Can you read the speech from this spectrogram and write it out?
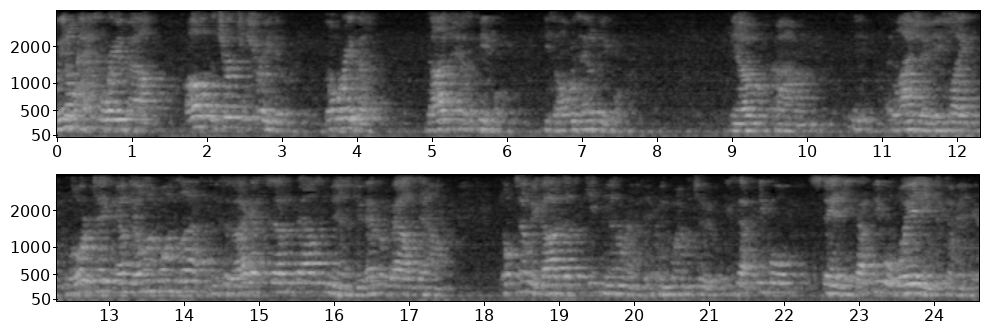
We don't have to worry about, oh, the church is shrinking. Don't worry about it. God has a people. He's always had a people. You know, um, Elijah, he's like, Lord, take me. I'm the only one left. And he said, I got 7,000 men. You haven't bowed down. Don't tell me God doesn't keep men around and women too. He's got people standing. He's got people waiting to come in here.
